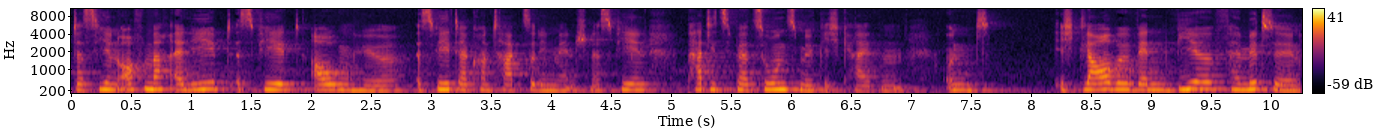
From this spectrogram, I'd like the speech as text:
das hier in Offenbach erlebt, es fehlt Augenhöhe, es fehlt der Kontakt zu den Menschen, es fehlen Partizipationsmöglichkeiten. Und ich glaube, wenn wir vermitteln,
